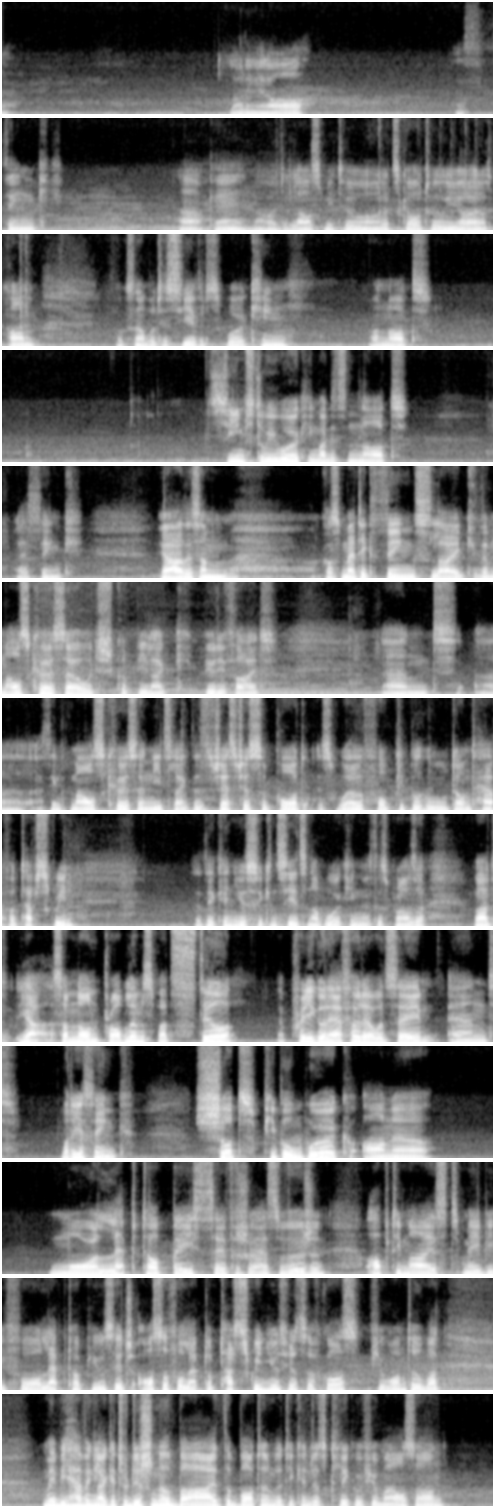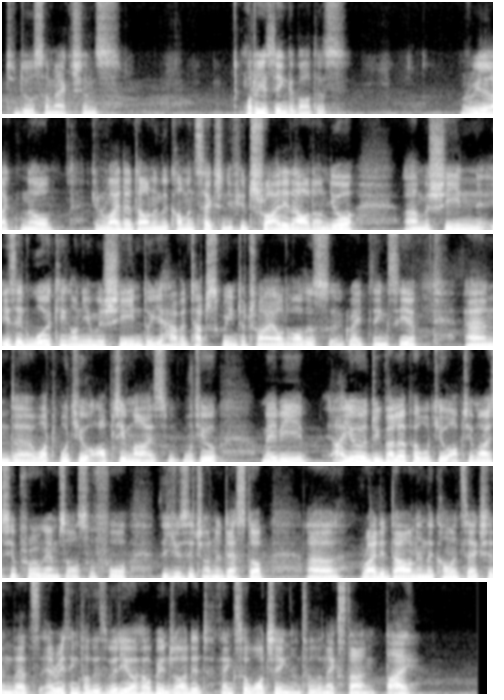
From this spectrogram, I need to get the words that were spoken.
loading it all I think ah, okay now it allows me to let's go to jolla.com for example to see if it's working or not seems to be working but it's not I think yeah there's some cosmetic things like the mouse cursor which could be like beautified and uh, I think mouse cursor needs like this gesture support as well for people who don't have a touch screen that they can use. You can see it's not working with this browser. But yeah, some known problems, but still a pretty good effort, I would say. And what do you think? Should people work on a more laptop-based Sailfish OS version? optimized maybe for laptop usage, also for laptop touchscreen usage, of course, if you want to, but maybe having like a traditional bar at the bottom that you can just click with your mouse on to do some actions. What do you think about this? Really like know. You can write that down in the comment section. If you tried it out on your uh, machine, is it working on your machine? Do you have a touchscreen to try out all these uh, great things here? And uh, what would you optimize? Would you maybe are you a developer? Would you optimize your programs also for the usage on a desktop? Uh, write it down in the comment section. That's everything for this video. I hope you enjoyed it. Thanks for watching. Until the next time. Bye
